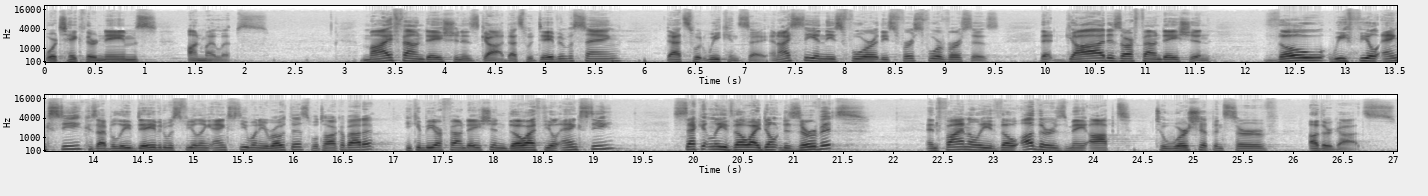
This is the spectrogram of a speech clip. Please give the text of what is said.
or take their names on my lips. My foundation is God. That's what David was saying. That's what we can say. And I see in these four these first four verses that God is our foundation. Though we feel angsty, because I believe David was feeling angsty when he wrote this, we'll talk about it. He can be our foundation, though I feel angsty. Secondly, though I don't deserve it. And finally, though others may opt to worship and serve other gods.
